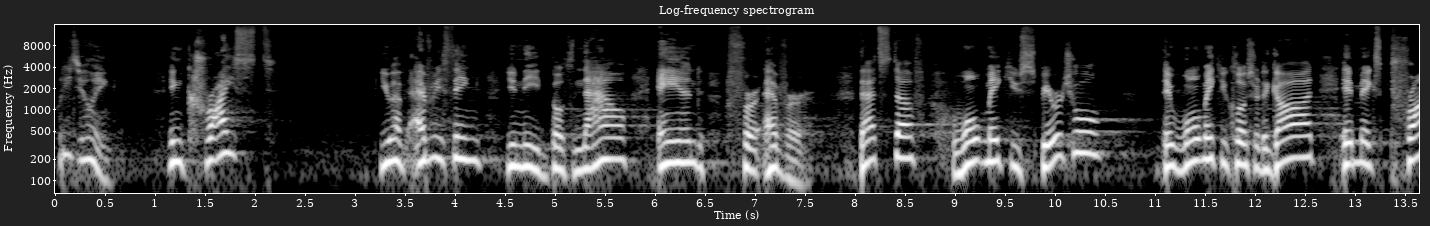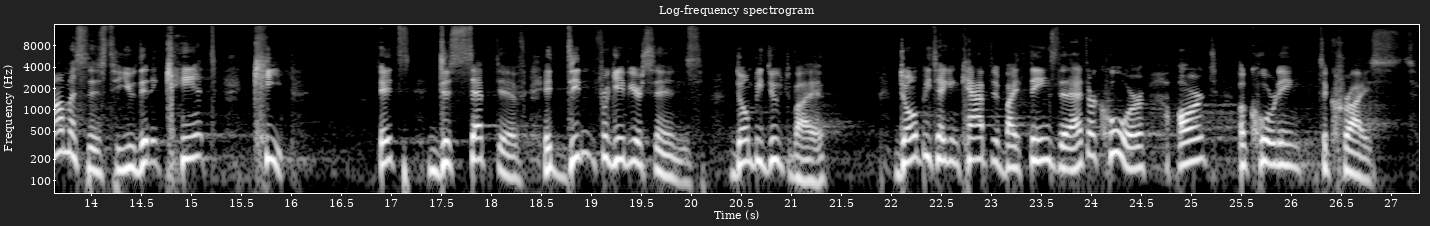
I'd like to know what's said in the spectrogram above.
What are you doing? In Christ, you have everything you need, both now and forever. That stuff won't make you spiritual. It won't make you closer to God. It makes promises to you that it can't keep. It's deceptive. It didn't forgive your sins. Don't be duped by it. Don't be taken captive by things that at their core aren't according to Christ.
